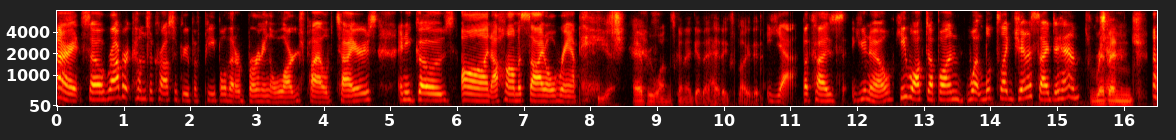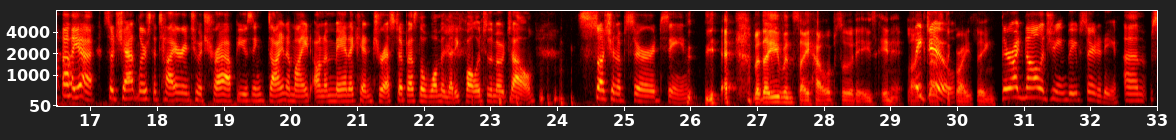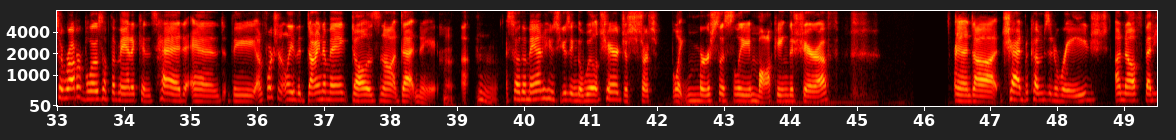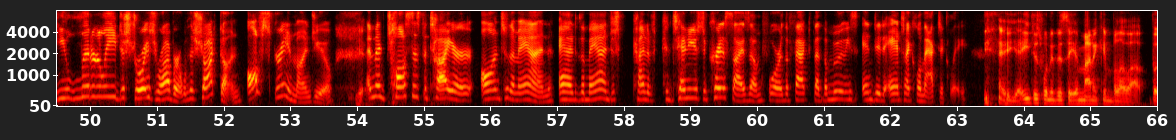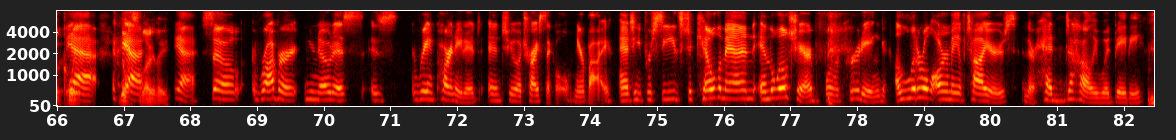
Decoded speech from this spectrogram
All right, so Robert comes across a group of people that are burning a large pile of tires, and he goes on a homicidal rampage. Yeah, everyone's gonna get their head exploded. Yeah, because you know he walked up on what looked like genocide to him. It's revenge. yeah. So Chad lures the tire into a trap using dynamite on a mannequin dressed up as the woman that he followed to the motel. Such an absurd scene. yeah, but they even say how absurd it is in it. Like that's do. the great thing. They're acknowledging the absurdity. Um, so Robert blows up the mannequin's head, and the unfortunately the dynamite does not detonate. No. Uh, so the man who's using the wheelchair just starts like mercilessly mocking the sheriff. And uh, Chad becomes enraged enough that he literally destroys Robert with a shotgun, off screen, mind you Yeah. and then tosses the tire onto the man and the man just kind of continues to criticize him for the fact that the movies ended anticlimactically Yeah, yeah, he just wanted to see a mannequin blow up, but quick, yeah not yeah slowly. yeah so robert you notice is reincarnated into a tricycle nearby and he proceeds to kill the man in the wheelchair before recruiting a literal army of tires and they're heading to hollywood baby.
